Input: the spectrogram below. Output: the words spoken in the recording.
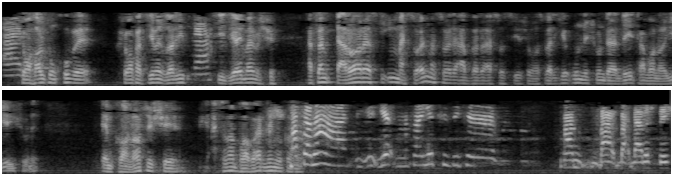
بله. شما حالتون خوبه؟ شما پس یه مقداری سیدی های من بشه اصلا قرار است که این مسائل مسائل اول اساسی شماست برای که اون نشون دهنده توانایی ایشونه امکاناتشه. اصلا من باور نمی‌کنم. مثلا یه مثلا یه چیزی که من براش بهش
